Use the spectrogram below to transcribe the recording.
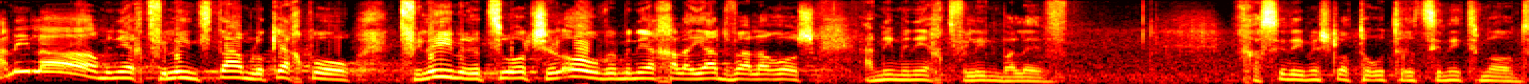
אני לא מניח תפילין סתם, לוקח פה תפילין, רצועות של אור ומניח על היד ועל הראש. אני מניח תפילין בלב. חסידים יש לו טעות רצינית מאוד.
